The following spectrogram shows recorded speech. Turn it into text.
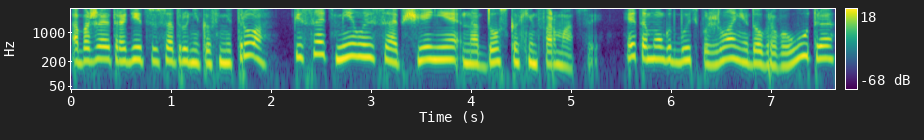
Обожаю традицию сотрудников метро писать милые сообщения на досках информации. Это могут быть пожелания доброго утра,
